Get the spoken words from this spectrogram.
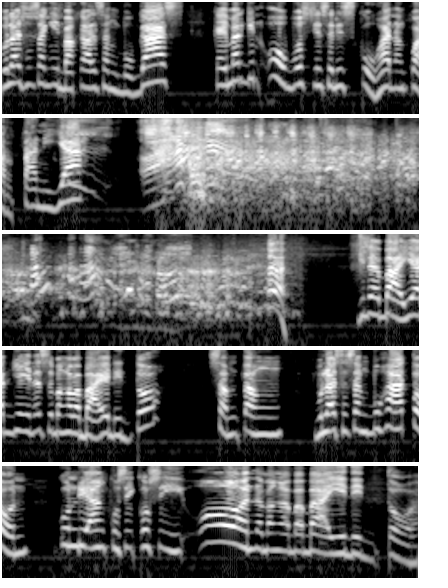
wala siya sang ibakal sang bugas. Kay margin ubos niya sa diskuhan ang kwarta niya. Ha! Ginabayad niya ina sa mga babae dito. Samtang mula sa sang buhaton, kundi ang kusi-kusion ng mga babae dito.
